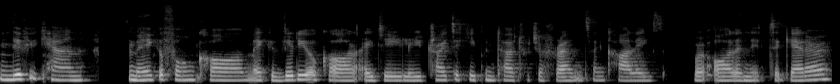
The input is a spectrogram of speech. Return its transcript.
And if you can, make a phone call, make a video call ideally. Try to keep in touch with your friends and colleagues we're all in it together.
